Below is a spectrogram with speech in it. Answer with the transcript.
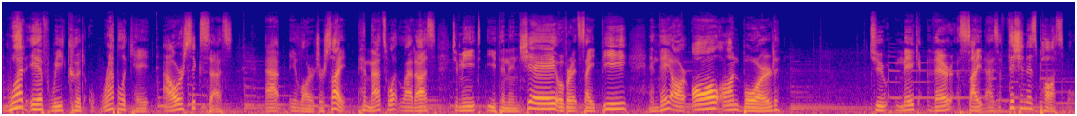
what if we could replicate our success at a larger site? And that's what led us to meet Ethan and Shay over at Site B, and they are all on board to make their site as efficient as possible.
